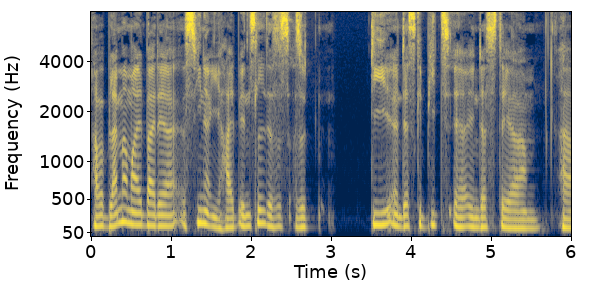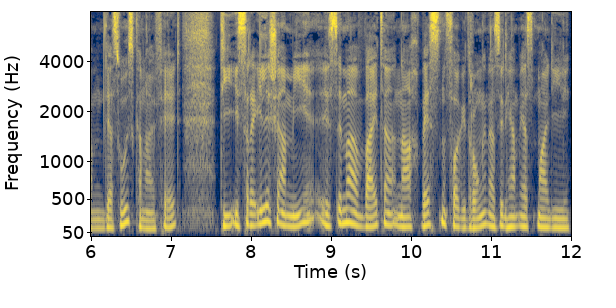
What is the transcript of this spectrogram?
aber bleiben wir mal bei der Sinai-Halbinsel. Das ist also die, äh, das Gebiet, äh, in das der, ähm, der Suezkanal fällt. Die israelische Armee ist immer weiter nach Westen vorgedrungen. Also die haben erstmal die,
